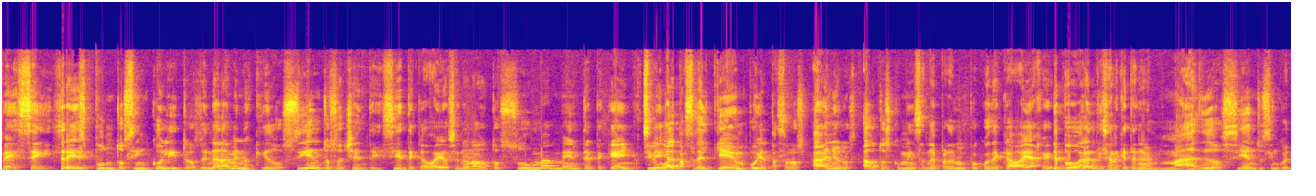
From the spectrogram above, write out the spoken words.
V6, 3.5 litros de nada menos que 287 caballos en un auto sumamente pequeño. Si bien al pasar el tiempo y al pasar los años los autos comienzan a perder un poco de caballaje, te puedo garantizar que tener más de 250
